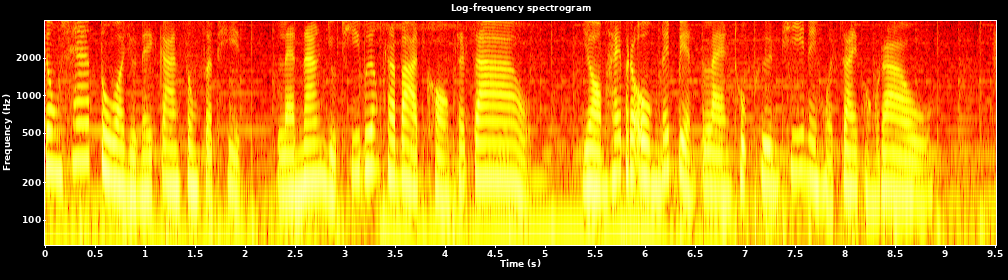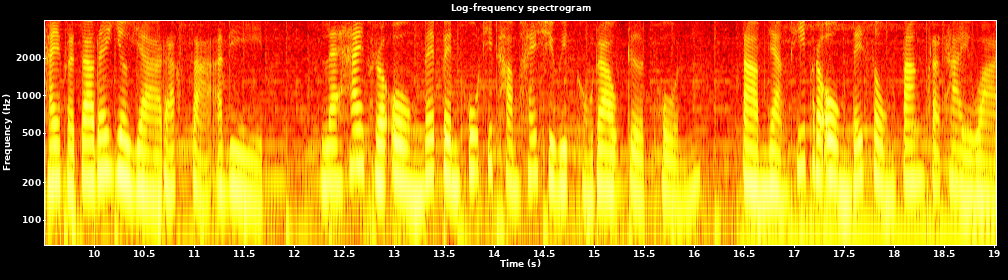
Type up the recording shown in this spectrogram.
จงแช่ตัวอยู่ในการทรงสถิต และนั่งอยู่ที่เบื้องพระบาทของพระเจ้า ยอมให้พระองค์ได้เปลี่ยนแปลงทุกพื้นที่ในหัวใจของเรา ให้พระเจ้าได้เยียวยารักษาอดีต และให้พระองค์ได้เป็นผู้ที่ทำให้ชีวิตของเราเกิดผล ตามอย่างที่พระองค์ได้ทรงตั้งพระทัยไว้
